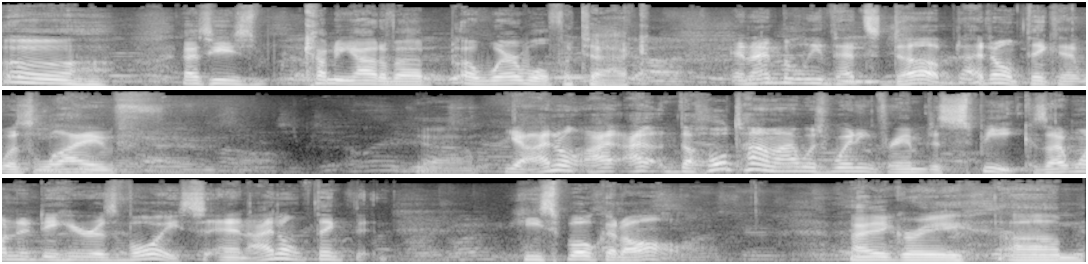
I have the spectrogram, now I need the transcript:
ugh, as he's coming out of a, a werewolf attack. and I believe that's dubbed. I don't think that was live. Yeah. Yeah, I don't. I, I the whole time I was waiting for him to speak because I wanted to hear his voice, and I don't think that he spoke at all. I agree. Um,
